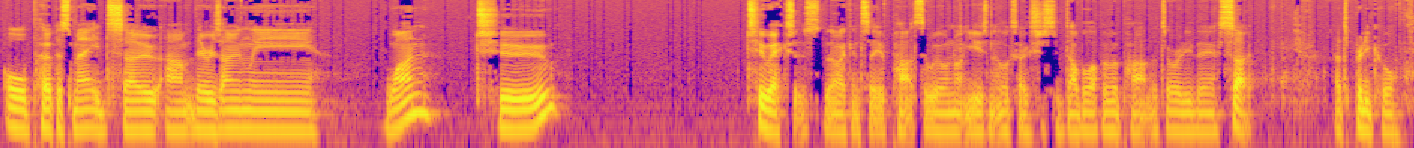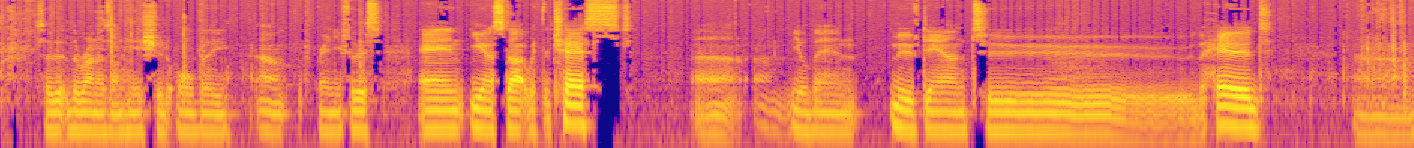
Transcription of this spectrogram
all purpose made. So um, there is only one, two, two X's that I can see of parts that we will not use, and it looks like it's just a double up of a part that's already there. So that's pretty cool. So the, the runners on here should all be um, brand new for this. And you're going to start with the chest. Uh, um, you'll then move down to the head. Um,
